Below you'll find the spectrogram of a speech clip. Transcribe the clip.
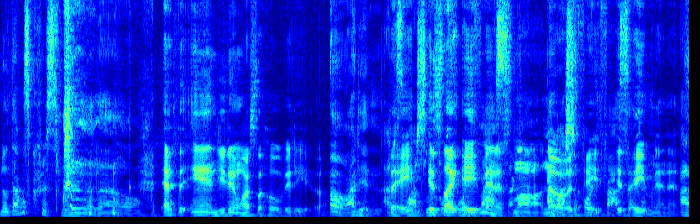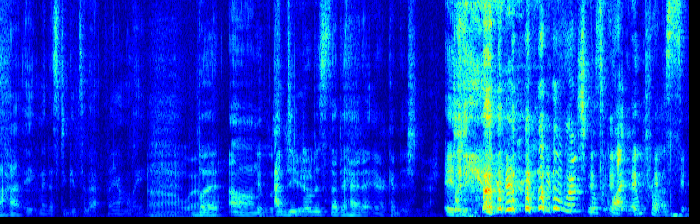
No, that was Chris ringing. At the end, you didn't watch the whole video. Oh, I didn't. I eight- it's like eight minutes second. long. No, it's eight- it's eight minutes. I don't have eight minutes to get to that family. Oh, well. but um, I did cute. notice that it had an air conditioner, which was quite impressive.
